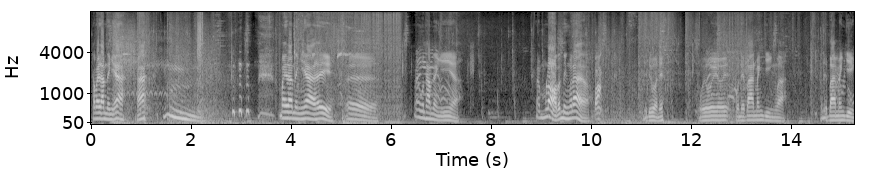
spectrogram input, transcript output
ทำไมทำอย่างเงี้ยฮะอืมไม่ทำอย่างเงี้ยเฮ้ย เออไม่คุณทำอย่างงี้อะให้ผมหล่อแป๊บนึงไม่ได้เหรอเดี๋ยวดูก่อนดิโอ้ยโอ้ยโอ้ยคนในบ้านแม่งยิงว่ะ คนในบ้านแม่งยิง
